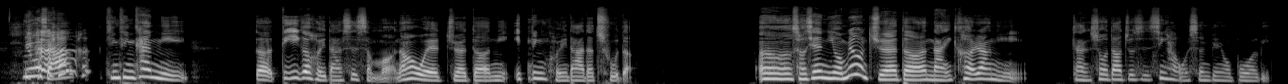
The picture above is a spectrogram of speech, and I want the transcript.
因为我想要听听看你的第一个回答是什么。然后我也觉得你一定回答得出的。嗯、首先你有没有觉得哪一刻让你感受到就是幸好我身边有玻璃？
